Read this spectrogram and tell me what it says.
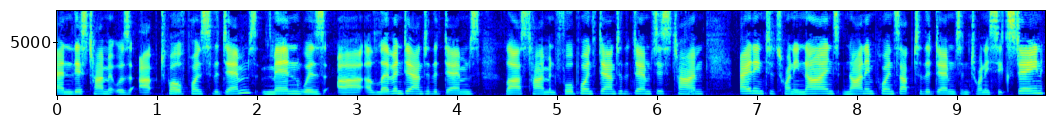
and this time it was up 12 points to the Dems. Men was uh, 11 down to the Dems last time, and four points down to the Dems this time. 18 to 29s, 19 points up to the Dems in 2016,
